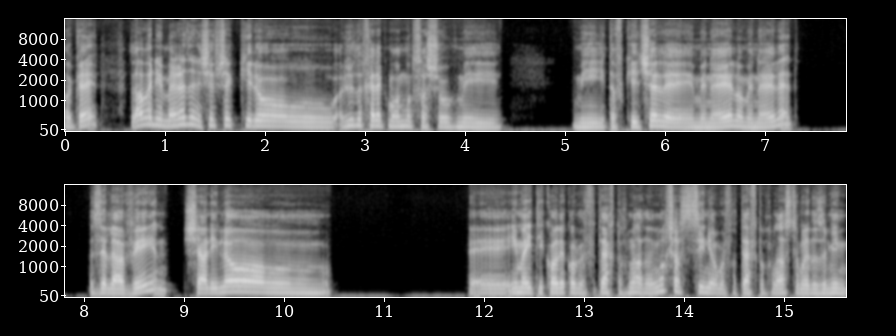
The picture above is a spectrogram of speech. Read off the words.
אוקיי? למה אני אומר את זה? אני חושב שכאילו, אני חושב שזה חלק מאוד מאוד חשוב מתפקיד של אה, מנהל או מנהלת, זה להבין שאני לא... אה, אם הייתי קודם כל מפתח תוכנה, אז אני לא עכשיו סיניור מפתח תוכנה, זאת אומרת איזה מין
